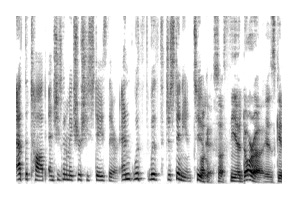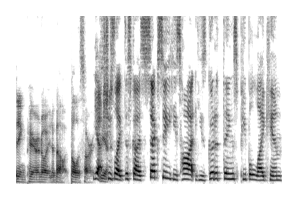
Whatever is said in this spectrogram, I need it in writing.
at the top, and she's going to make sure she stays there. And with with Justinian too. Okay, so Theodora is getting paranoid about Belisarius. Yeah, Yeah. she's like, this guy's sexy, he's hot, he's good at things, people like him.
